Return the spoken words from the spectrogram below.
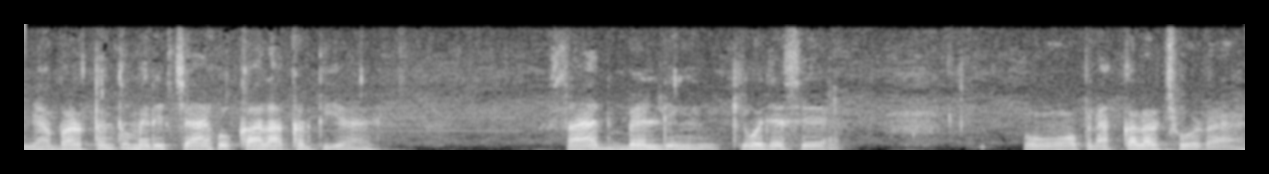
यह बर्तन तो मेरी चाय को काला कर दिया है। शायद बेल्डिंग की वजह से वो अपना कलर छोड़ रहा है।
